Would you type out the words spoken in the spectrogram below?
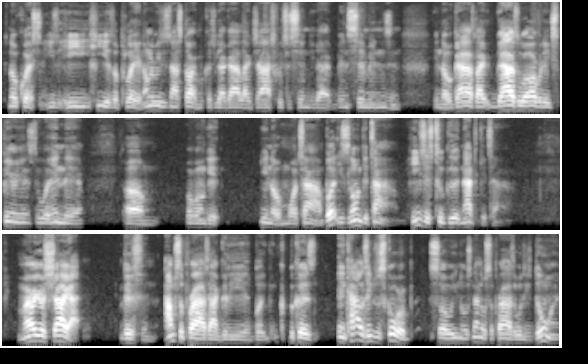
There's no question. He's he he is a player. The only reason he's not starting because you got guys like Josh Richardson, you got Ben Simmons, and you know guys like guys who are already experienced who are in there. Um, are gonna get you know more time, but he's gonna get time. He's just too good not to get time. Mario Shayok, listen, I'm surprised how good he is, but because in college he was a scorer, so you know it's not no surprise of what he's doing.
